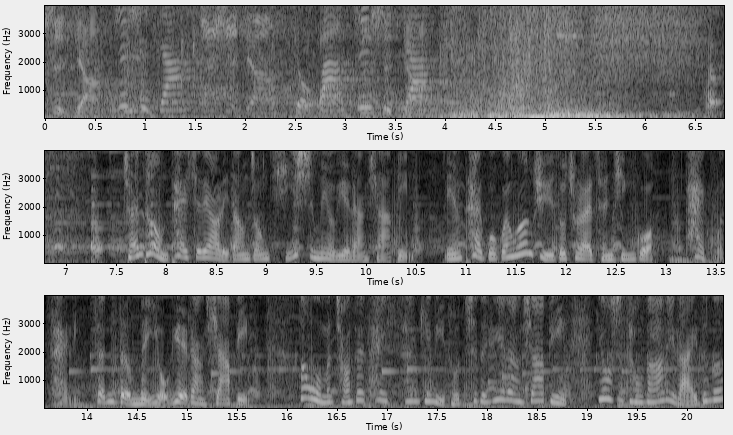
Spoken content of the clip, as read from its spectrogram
识家，知识家，知识家，酒吧知识家。传统泰式料理当中其实没有月亮虾饼，连泰国观光局都出来澄清过，泰国菜里真的没有月亮虾饼。那我们常在泰式餐厅里头吃的月亮虾饼，又是从哪里来的呢？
